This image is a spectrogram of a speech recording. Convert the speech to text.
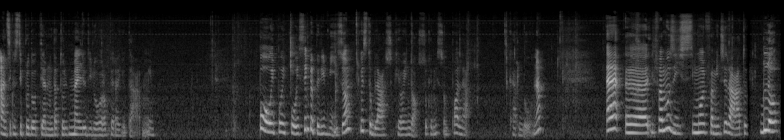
Anzi questi prodotti hanno dato il meglio di loro per aiutarmi. Poi poi poi sempre per il viso questo blush che ho indosso che ho messo un po' alla carlona è eh, il famosissimo, il famigerato Glow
